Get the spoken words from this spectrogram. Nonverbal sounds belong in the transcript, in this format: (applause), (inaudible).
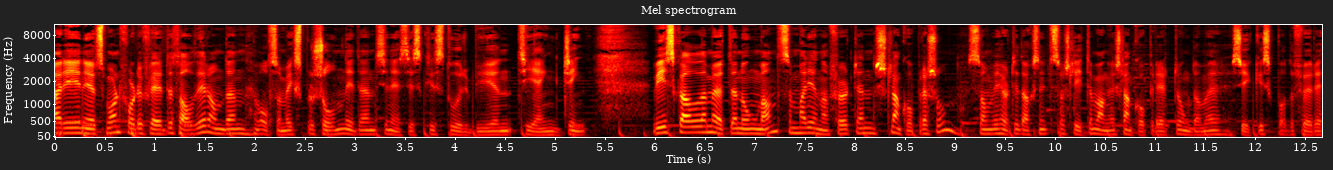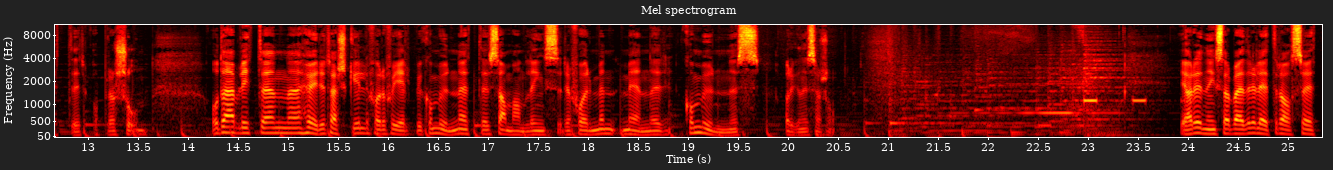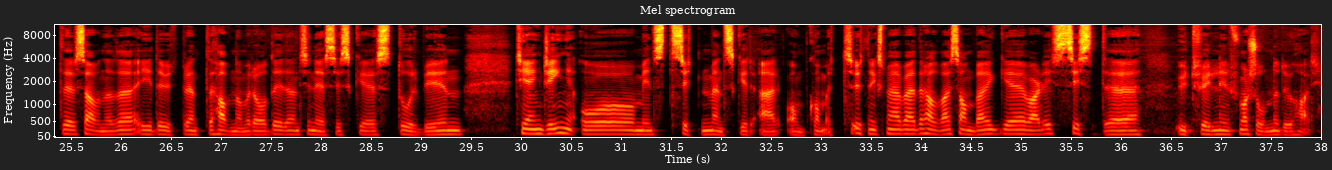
Her i Nyhetsmorgen får du flere detaljer om den voldsomme eksplosjonen i den kinesiske storbyen Tianjing. Vi skal møte en ung mann som har gjennomført en slankeoperasjon. Som vi hørte i Dagsnytt, så sliter mange slankeopererte ungdommer psykisk både før og etter operasjon. Og det er blitt en høyere terskel for å få hjelp i kommunene etter Samhandlingsreformen, mener kommunenes organisasjon. Ja, Redningsarbeidere leter altså etter savnede i det utbrente havneområdet i den kinesiske storbyen Tianjing, og minst 17 mennesker er omkommet. Utenriksmedarbeider Halvard Sandberg, hva er de siste utfyllende informasjonene du har?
